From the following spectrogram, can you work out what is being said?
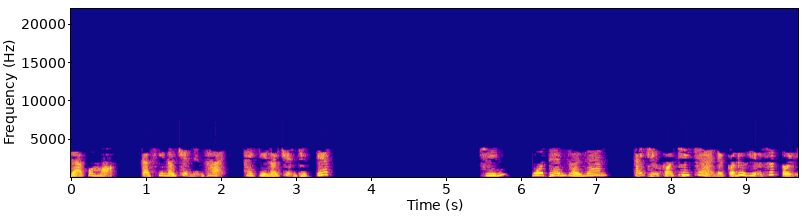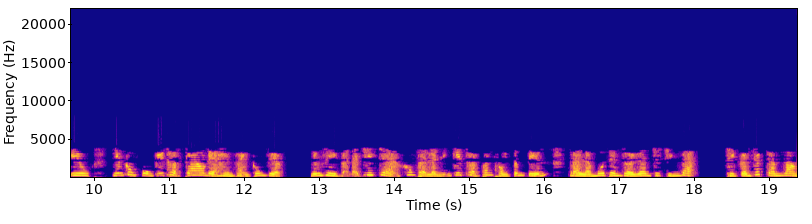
giá của họ, cả khi nói chuyện điện thoại hay khi nói chuyện trực tiếp. 9. Mua thêm thời gian. Hãy chịu khó chi trả để có được hiệu suất tối ưu, những công cụ kỹ thuật cao để hoàn thành công việc. Những gì bạn đã chi trả không phải là những kỹ thuật văn phòng tân tiến, mà là mua thêm thời gian cho chính bạn. Chỉ cần chắc chắn rằng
